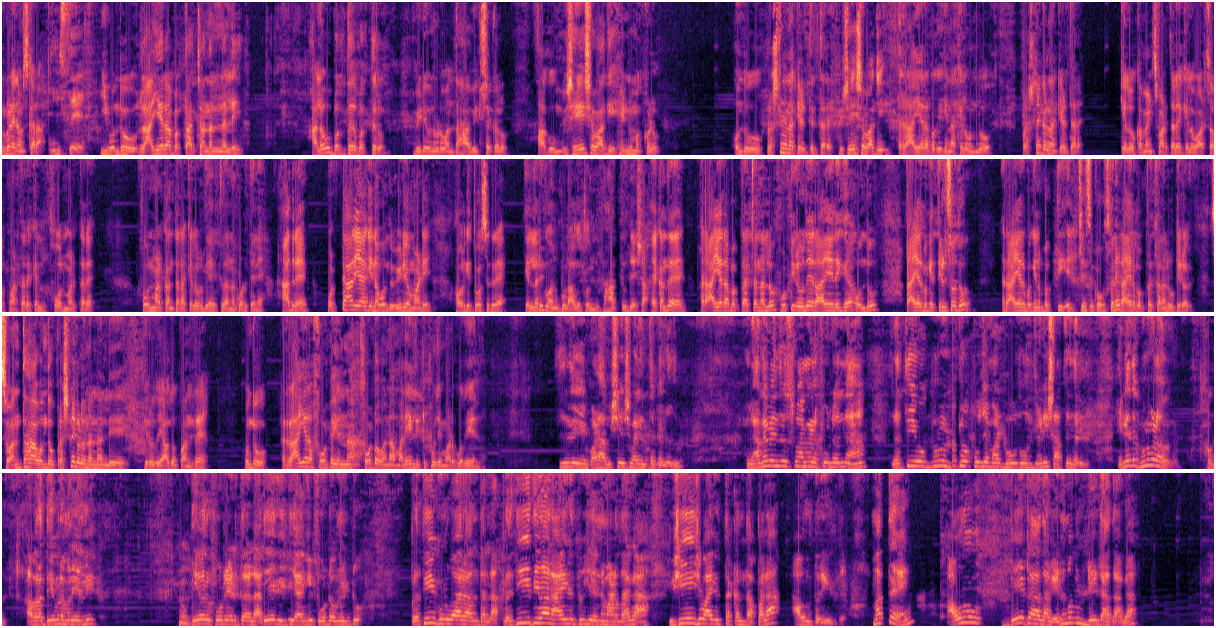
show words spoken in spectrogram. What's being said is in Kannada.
ಗುರುಗಳೇ ನಮಸ್ಕಾರ. ನಮಸ್ತೆ. ಈ ಒಂದು ರಾಯರ ಭಕ್ತ ಚಾನೆಲ್ನಲ್ಲಿ ಹಲವು ಭಕ್ತ ಭಕ್ತರು ವಿಡಿಯೋ ನೋಡುವಂತಹ ವೀಕ್ಷಕರು ಹಾಗೂ ವಿಶೇಷವಾಗಿ ಹೆಣ್ಣು ಮಕ್ಕಳು ಒಂದು ಪ್ರಶ್ನೆಯನ್ನ ಕೇಳ್ತಿರ್ತಾರೆ. ವಿಶೇಷವಾಗಿ ರಾಯರ ಬಗೆಗಿನ ಕೆಲವೊಂದು ಪ್ರಶ್ನೆಗಳನ್ನ ಕೇಳ್ತಾರೆ. ಕೆಲವು ಕಮೆಂಟ್ಸ್ ಮಾಡ್ತಾರೆ ಕೆಲವು ವಾಟ್ಸಪ್ ಮಾಡ್ತಾರೆ ಕೆಲವು ಫೋನ್ ಮಾಡ್ತಾರೆ. ಫೋನ್ ಮಾಡ್ಕೊಂತಾರ ಕೆಲವ್ರಿಗೆ ಉತ್ತರನ ಕೊಡ್ತೇನೆ. ಆದ್ರೆ ಒಟ್ಟಾರೆಯಾಗಿ ನಾವೊಂದು ಒಂದು ವಿಡಿಯೋ ಮಾಡಿ ಅವ್ರಿಗೆ ತೋರಿಸಿದ್ರೆ ಎಲ್ಲರಿಗೂ ಅನುಕೂಲ ಆಗುತ್ತೆ ಒಂದು ಮಹತ್ ಉದ್ದೇಶ. ಯಾಕಂದ್ರೆ ರಾಯರ ಭಕ್ತ ಚಾನಲ್ ಹುಟ್ಟಿರುವುದೇ ರಾಯರಿಗೆ ಒಂದು, ರಾಯರ ಬಗ್ಗೆ ತಿಳಿಸೋದು, ರಾಯರ ಬಗ್ಗೆನ ಭಕ್ತಿ ಹೆಚ್ಚಿಸಕ್ಕೋಸ್ಕರ ರಾಯರ ಭಕ್ತ ಚಾನಲ್ ಹುಟ್ಟಿರೋದು. ಸೊ ಅಂತಹ ಒಂದು ಪ್ರಶ್ನೆಗಳು ನನ್ನಲ್ಲಿ ಇರೋದು ಯಾವ್ದಪ್ಪ ಅಂದ್ರೆ, ಒಂದು ರಾಯರ ಫೋಟೋಯನ್ನ, ಫೋಟೋವನ್ನ ಮನೆಯಲ್ಲಿಟ್ಟು ಪೂಜೆ ಮಾಡಬಹುದೇ ಅಂತ. ಇಲ್ಲಿ ಬಹಳ ವಿಶೇಷವಾಗಿರ್ತಕ್ಕಂಥದ್ದು. ರಾಘವೇಂದ್ರ ಸ್ವಾಮಿಗಳ ಫೋಟೋನ ಪ್ರತಿಯೊಬ್ಬರು ಇಟ್ಟು ಪೂಜೆ ಮಾಡಬಹುದು ಅಂತೇಳಿ ಶಾಸ್ತ್ರದಲ್ಲಿ ಯಾಕೆಂದ್ರೆ ಗುರುಗಳವರು ಅವರ ದೇವರ ಮನೆಯಲ್ಲಿ ದೇವರ ಫೋಟೋ ಇಡ್ತಾರಲ್ಲ ಅದೇ ರೀತಿಯಾಗಿ ಫೋಟೋವನ್ನು ಇಟ್ಟು ಪ್ರತಿ ಗುರುವಾರ ಅಂತಲ್ಲ ಪ್ರತಿದಿನ ರಾಯನ ಪೂಜೆಯನ್ನು ಮಾಡಿದಾಗ ವಿಶೇಷವಾಗಿರ್ತಕ್ಕಂಥ ಫಲ ಅವರು ದೊರೆಯುತ್ತೆ. ಮತ್ತೆ ಅವರು ಡೇಟ್ ಆದಾಗ ಹೆಣ್ಮಕ್ಳು ಡೇಟ್ ಆದಾಗ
